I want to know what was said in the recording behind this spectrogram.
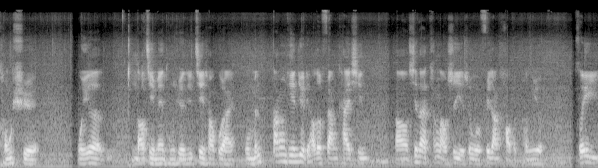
同学，我一个老姐妹的同学就介绍过来，我们当天就聊得非常开心。然后现在汤老师也是我非常好的朋友，所以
